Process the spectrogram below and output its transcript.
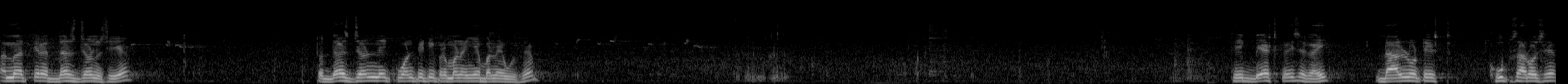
અમે અત્યારે દસ જણ છીએ. તો દસ જણની ક્વોન્ટિટી પ્રમાણે અહીંયા બનાવ્યું છે. તે બેસ્ટ કહી શકાય દાળનો ટેસ્ટ ખૂબ સારો છે.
